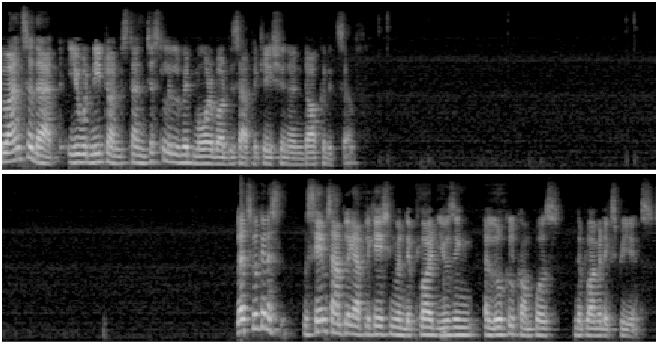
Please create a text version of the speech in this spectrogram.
To answer that, you would need to understand just a little bit more about this application and Docker itself. Let's look at a, the same sampling application when deployed using a local compose deployment experience.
